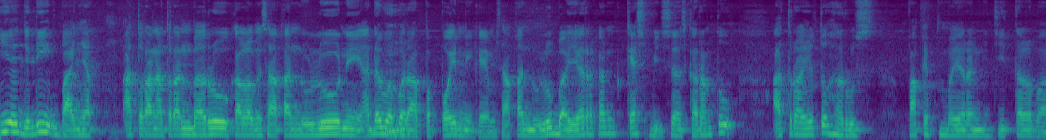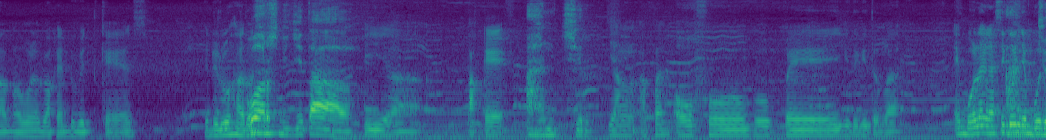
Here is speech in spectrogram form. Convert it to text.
Iya, jadi banyak aturan-aturan baru. Kalau misalkan dulu nih ada beberapa poin nih, kayak misalkan dulu bayar kan cash bisa. Sekarang tuh aturannya tuh harus pakai pembayaran digital, Pak. Nggak boleh pakai duit cash. Jadi lu harus, Oh harus digital. iya pakai Anjir. yang apa? OVO, GoPay gitu-gitu, Pak. Eh boleh nggak sih gue nyebut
